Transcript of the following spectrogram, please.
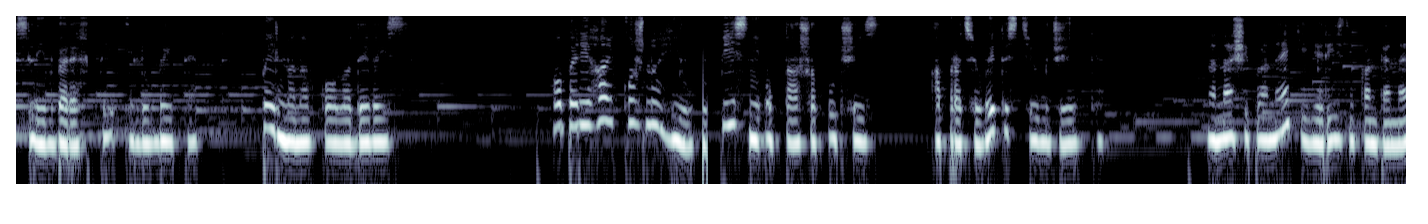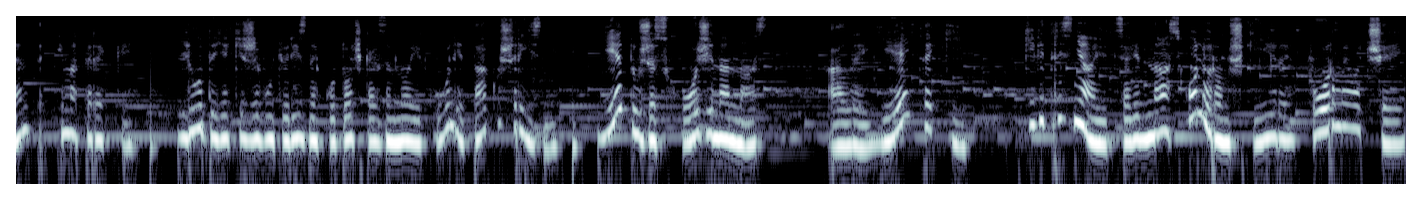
слід берегти і любити. Пильно навколо дивись. Оберігай кожну гілку, пісні у пташок учись, а працьовитості у бджілки. На нашій планеті є різні континенти і материки. Люди, які живуть у різних куточках земної кулі, також різні. Є дуже схожі на нас, але є й такі, які відрізняються від нас кольором шкіри, форми очей,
